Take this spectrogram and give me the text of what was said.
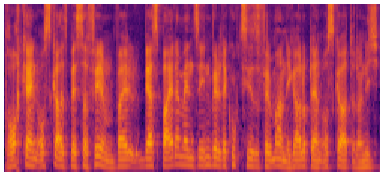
braucht keinen Oscar als bester Film, weil wer Spider-Man sehen will, der guckt sich diesen Film an, egal ob der einen Oscar hat oder nicht.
